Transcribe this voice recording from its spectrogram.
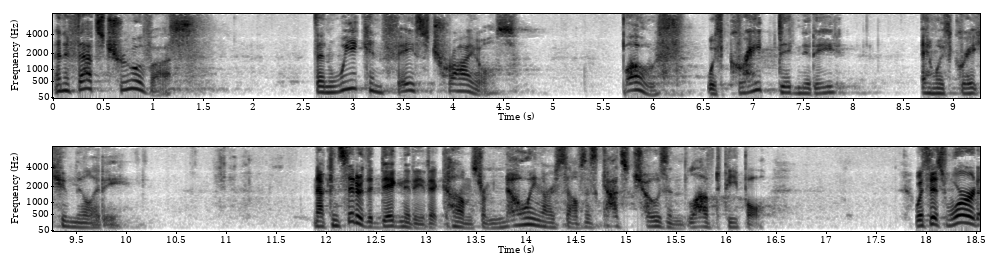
And if that's true of us, then we can face trials both with great dignity and with great humility. Now, consider the dignity that comes from knowing ourselves as God's chosen, loved people. With this word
